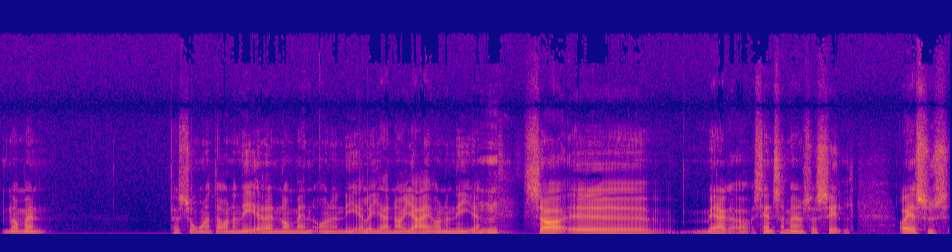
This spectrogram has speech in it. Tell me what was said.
når man personer, der onanerer, eller når man onanerer, eller jeg, når jeg onanerer, mm. så øh, mærker, sanser man jo sig selv. Og jeg synes,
